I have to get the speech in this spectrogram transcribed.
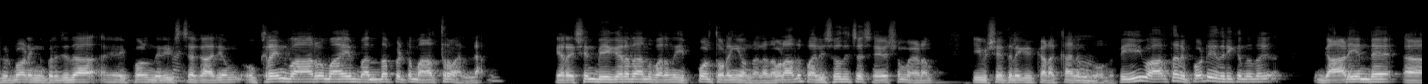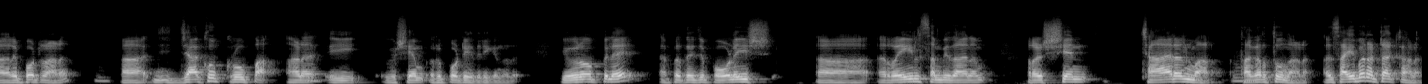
ഗുഡ് മോർണിംഗ്. പ്രജിത ഇപ്പോൾ നിരീക്ഷിച്ച കാര്യം ഉക്രൈൻ വാറുമായി ബന്ധപ്പെട്ട് മാത്രമല്ല ഈ റഷ്യൻ ഭീകരത എന്ന് പറയുന്നത് ഇപ്പോൾ തുടങ്ങി ഒന്നല്ല നമ്മൾ അത് പരിശോധിച്ച ശേഷം വേണം ഈ വിഷയത്തിലേക്ക് ഉം. തോന്നുന്നു. ഇപ്പൊ ഈ വാർത്ത റിപ്പോർട്ട് ചെയ്തിരിക്കുന്നത് ഗാർഡിയന്റെ റിപ്പോർട്ടറാണ്. ജാക്കോബ് ക്രൂപ്പ ആണ് ഈ വിഷയം റിപ്പോർട്ട് ചെയ്തിരിക്കുന്നത്. യൂറോപ്പിലെ പ്രത്യേകിച്ച് പോളിഷ് റെയിൽ സംവിധാനം റഷ്യൻ ചാരന്മാർ തകർത്തു എന്നാണ്. അത് സൈബർ അറ്റാക്ക് ആണ്.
